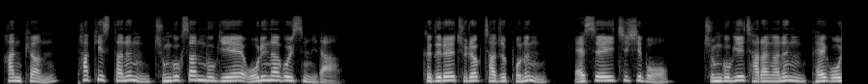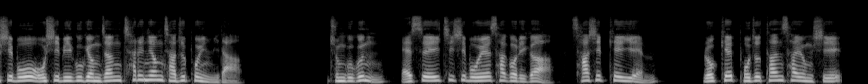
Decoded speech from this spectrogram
한편 파키스탄은 중국산 무기에 올인하고 있습니다. 그들의 주력 자주포는 SH-15, 중국이 자랑하는 155-52 구 경장 차륜형 자주포입니다. 중국은 SH-15의 사거리가 40km, 로켓 보조탄 사용 시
